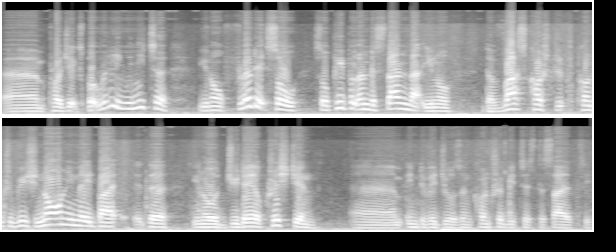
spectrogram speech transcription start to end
um, projects. But really, we need to you know flood it so so people understand that you know the vast contri- contribution not only made by the you know Judeo-Christian um, individuals and contributors to society,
